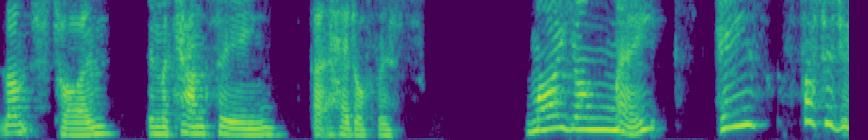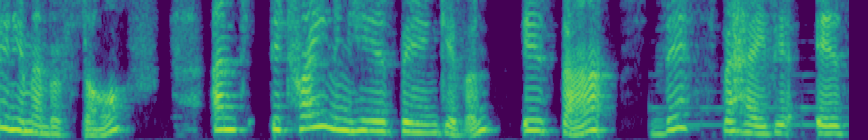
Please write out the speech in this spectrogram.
lunchtime in the canteen at head office. My young mate, he's such a junior member of staff, and the training he is being given is that this behaviour is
